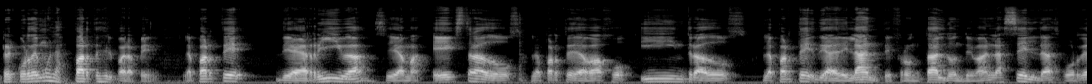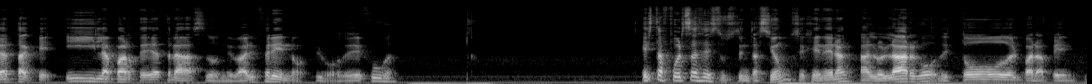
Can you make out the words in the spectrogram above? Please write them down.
Recordemos las partes del parapente. La parte de arriba se llama extra 2, la parte de abajo intra 2, la parte de adelante frontal donde van las celdas, borde de ataque, y la parte de atrás donde va el freno, el borde de fuga. Estas fuerzas de sustentación se generan a lo largo de todo el parapente.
